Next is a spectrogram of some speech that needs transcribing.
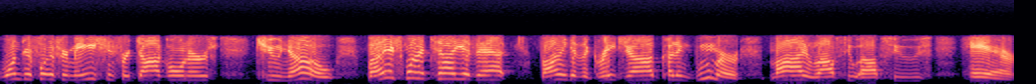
wonderful information for dog owners to know. But I just want to tell you that Bonnie does a great job cutting Boomer, my Lhasa Apso's hair.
